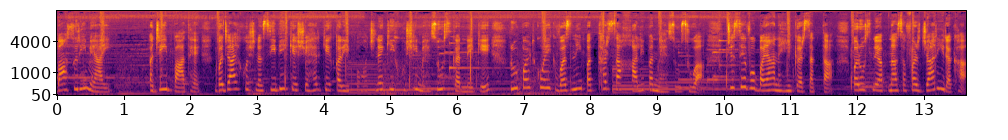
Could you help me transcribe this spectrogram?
बांसुरी में आई। अजीब बात है। बजाय खुशनसीबी के शहर के करीब पहुँचने की खुशी महसूस करने के, रूपर्ट को एक वजनी पत्थर सा खालीपन महसूस हुआ जिसे वो बयां नहीं कर सकता, पर उसने अपना सफ़र जारी रखा।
